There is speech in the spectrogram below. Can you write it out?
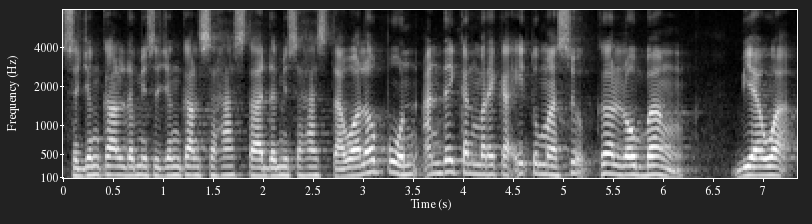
Sejengkal demi sejengkal sehasta demi sehasta. Walaupun andaikan mereka itu masuk ke lubang biawak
